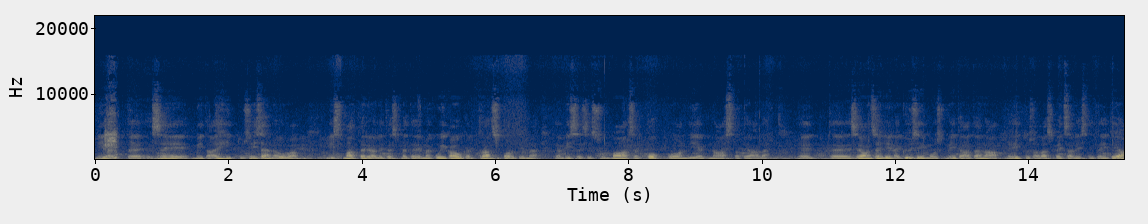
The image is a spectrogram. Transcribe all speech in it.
nii et see, mida ehitus ise nõuab mis materjalidest me teeme, kui kaugelt transpordime ja mis see siis summaarselt kokku on viiekümne aasta peale. et eh, see on selline küsimus, mida täna ehitusala spetsialistid ei tea,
